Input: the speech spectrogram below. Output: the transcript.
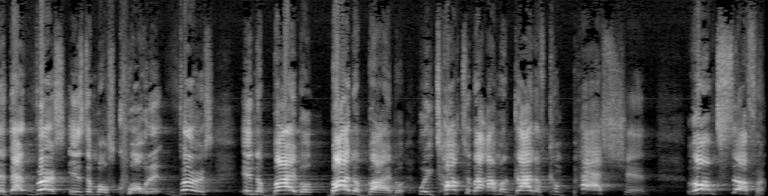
that, that verse is the most quoted verse in the Bible, by the Bible, where he talks about, I'm a God of compassion long suffering.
